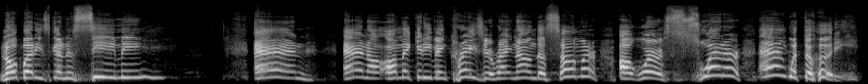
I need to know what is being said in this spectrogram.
Nobody's to see me. And and I'll, I'll, make it even crazier. Right now in the summer, I'll wear a sweater and with the hoodie.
